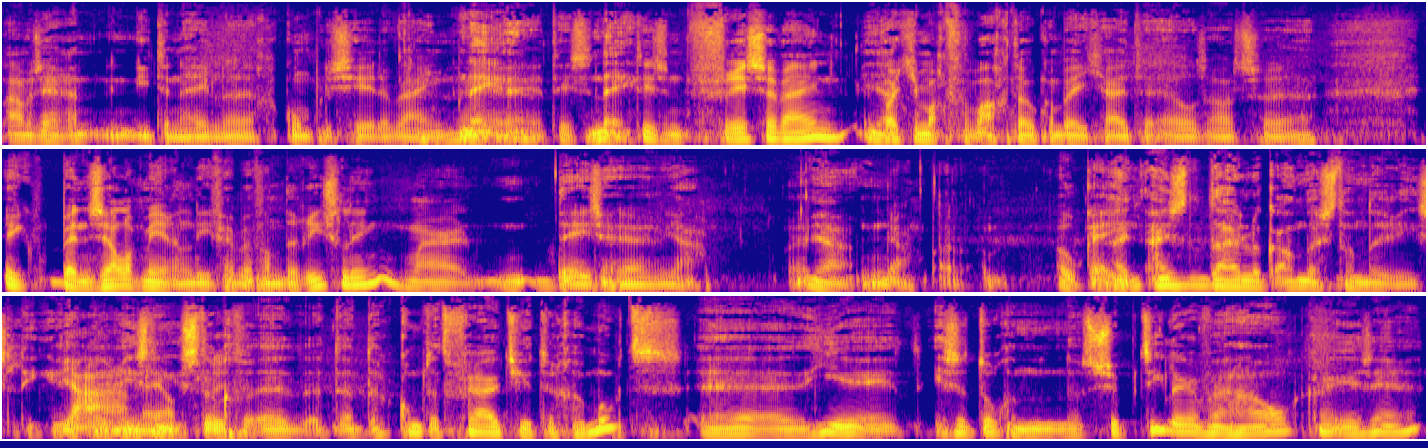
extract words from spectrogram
laten we zeggen, niet een hele gecompliceerde wijn. Nee, het, is Nee. het is een frisse wijn. Ja. Wat je mag verwachten, ook een beetje uit de Elzas. eh. ik ben zelf meer een liefhebber van de Riesling. Maar deze, eh, ja, Ja. ja eh, oké. Hij, hij is duidelijk anders dan de Riesling. Ja, de Riesling nee, is toch, eh, d- d- komt het fruitje tegemoet. Hier is het toch een subtieler verhaal, kan je zeggen.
